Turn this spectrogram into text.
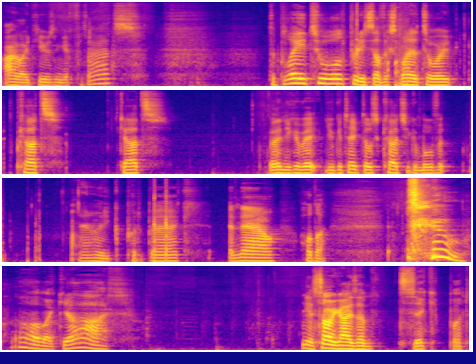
I like using it for that. The blade tool is pretty self-explanatory. Cuts, cuts. Then you can make you can take those cuts, you can move it. Now you can put it back. And now, hold on. oh my gosh. Yeah, sorry guys, I'm sick, but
